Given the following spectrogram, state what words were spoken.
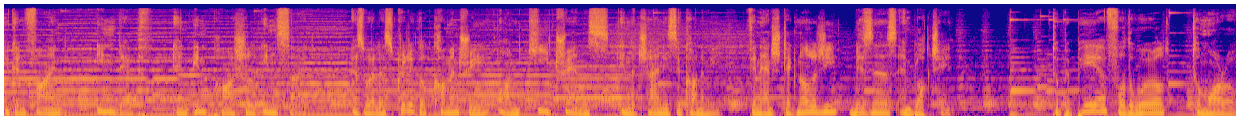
you can find in depth and impartial insight, as well as critical commentary on key trends in the Chinese economy, financial technology, business, and blockchain. To prepare for the world tomorrow,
